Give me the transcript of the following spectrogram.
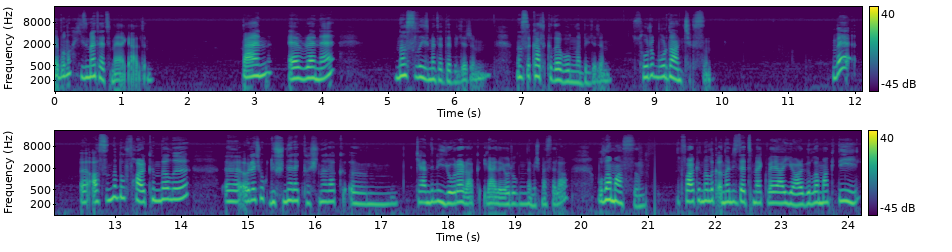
ve buna hizmet etmeye geldin. Ben evrene nasıl hizmet edebilirim? Nasıl katkıda bulunabilirim? Soru buradan çıksın. Ve aslında bu farkındalığı e, öyle çok düşünerek, taşınarak, e, kendini yorarak, ileride yoruldum demiş mesela, bulamazsın. Farkındalık analiz etmek veya yargılamak değil.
